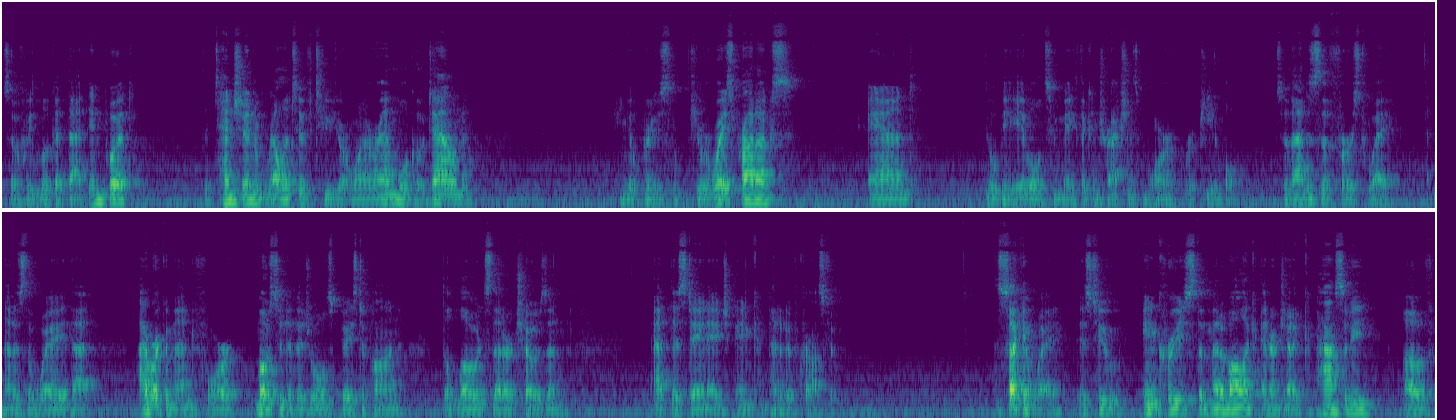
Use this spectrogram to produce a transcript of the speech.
So if we look at that input, the tension relative to your 1RM will go down, and you'll produce fewer waste products, and you'll be able to make the contractions more repeatable. So that is the first way. And that is the way that I recommend for most individuals based upon the loads that are chosen at this day and age in competitive CrossFit. The second way is to increase the metabolic energetic capacity of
